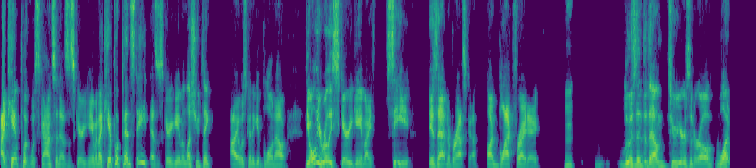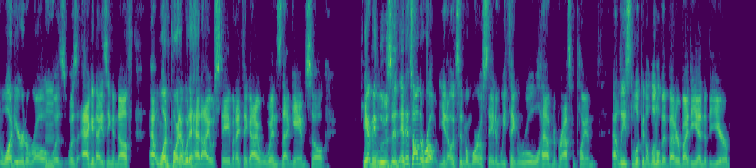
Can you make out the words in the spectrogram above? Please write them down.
I can't put Wisconsin as a scary game, and I can't put Penn State as a scary game unless you think Iowa's going to get blown out. The only really scary game I see is at Nebraska on Black Friday. Hmm. Losing to them two years in a row, one one year in a row Hmm. was was agonizing enough. At one point, I would have had Iowa State, but I think Iowa wins that game. So can't be losing, and it's on the road. You know, it's in Memorial Stadium. We think Rhule will have Nebraska playing at least looking a little bit better by the end of the year.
